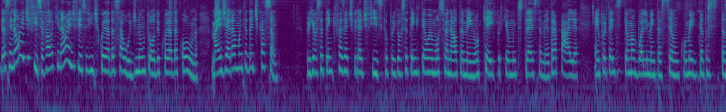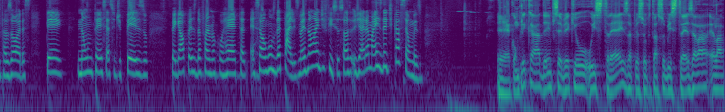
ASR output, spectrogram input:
Então, assim, não é difícil. Eu falo que não é difícil a gente cuidar da saúde num todo e cuidar da coluna. Mas gera muita dedicação. Porque você tem que fazer atividade física, porque você tem que ter um emocional também ok, porque muito estresse também atrapalha. É importante ter uma boa alimentação, comer tantas, tantas horas, ter, não ter excesso de peso, pegar o peso da forma correta. Esses são alguns detalhes, mas não é difícil, só gera mais dedicação mesmo. É complicado, hein? Pra você ver que o estresse, a pessoa que está sob estresse, ela, ela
